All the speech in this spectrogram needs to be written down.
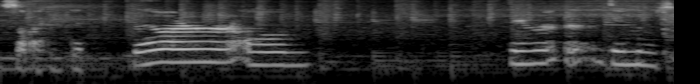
so I can get their um demon uh, demons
